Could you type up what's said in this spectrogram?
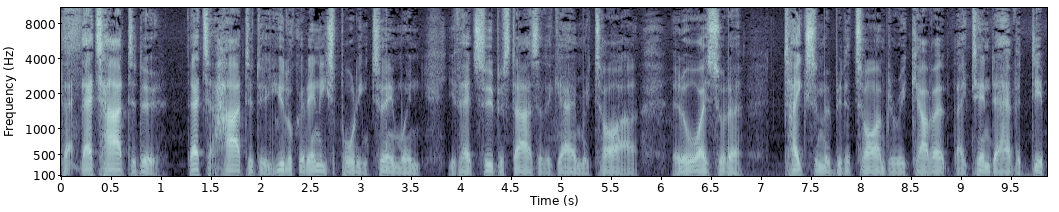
that, that's hard to do. That's hard to do. You look at any sporting team when you've had superstars of the game retire, it always sort of takes them a bit of time to recover. They tend to have a dip,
